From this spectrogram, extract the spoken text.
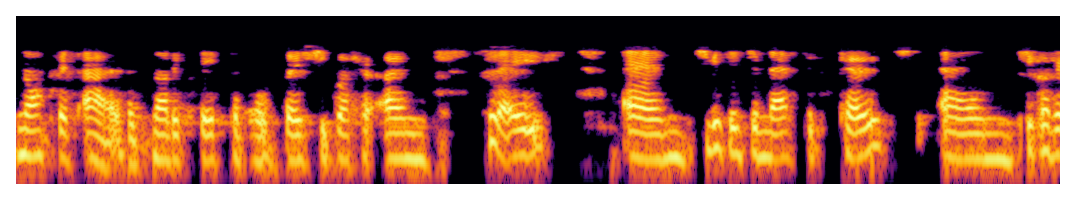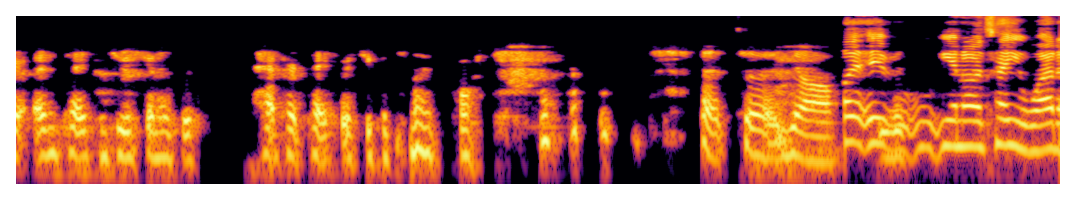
not with us. It's not acceptable. So she got her own place and she was a gymnastics coach and she got her own place and she was going to just have her place where she could smoke pot. but uh, yeah, but it, you know, I tell you what,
